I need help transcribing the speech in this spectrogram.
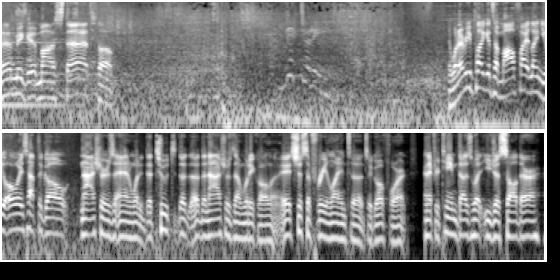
Let me get my stats up. And whenever you play against a Malphite lane, you always have to go Nashor's and what the two the, the, the Nashor's and what do you call it? It's just a free lane to, to go for it. And if your team does what you just saw there,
